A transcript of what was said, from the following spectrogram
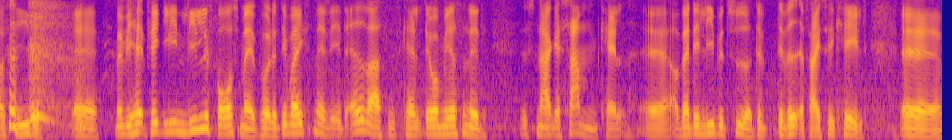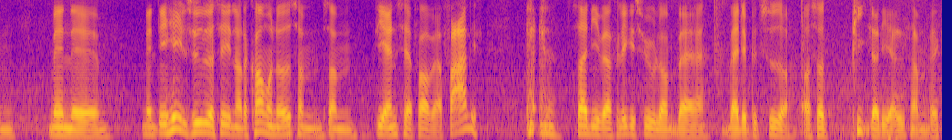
at sige det. Øh, men vi fik lige en lille forsmag på det. Det var ikke sådan et, et advarselskald, det var mere sådan et snakke sammen kald. Øh, og hvad det lige betyder, det, det ved jeg faktisk ikke helt. Øh, men, øh, men det er helt tydeligt at se, når der kommer noget, som, som de anser for at være farligt, så er de i hvert fald ikke i tvivl om, hvad, hvad det betyder. Og så piler de alle sammen væk.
